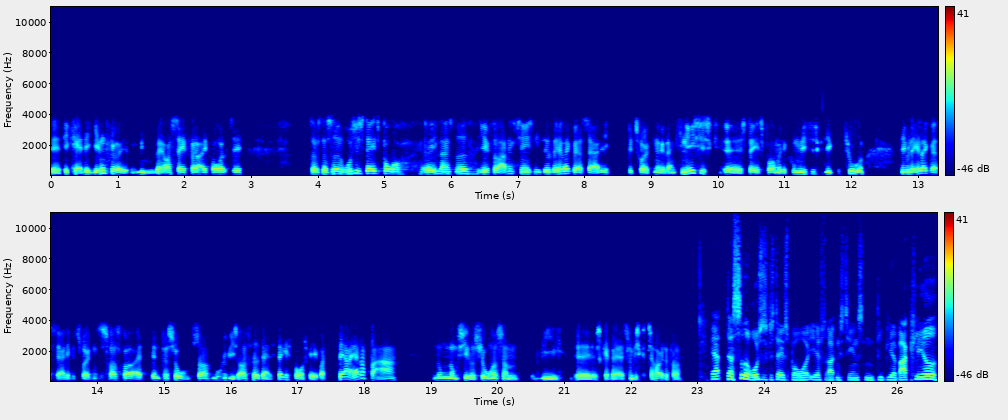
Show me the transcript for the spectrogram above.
øh, det kan det. Jævnfør, hvad jeg også sagde før i forhold til, så hvis der sidder en russisk statsborger øh, et eller andet sted i efterretningstjenesten, det vil da heller ikke være særlig betryggende. Eller en kinesisk øh, statsborger med det kommunistiske diktatur, det ville heller ikke være særlig betryggende, til trods for, at den person så muligvis også havde dansk statsborgerskab. Og der er der bare nogle, nogle situationer, som vi, øh, skal være, som vi skal tage højde for. Ja, der sidder russiske statsborgere i efterretningstjenesten. De bliver bare klæret,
